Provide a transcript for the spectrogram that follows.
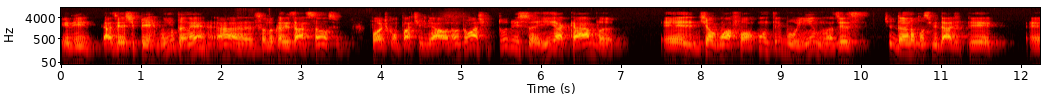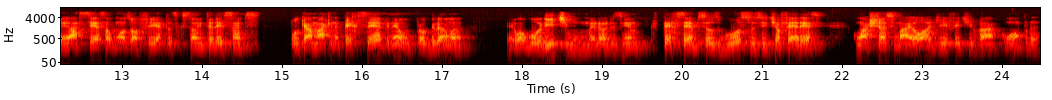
ele às vezes te pergunta, né, ah, sua localização, se pode compartilhar ou não. Então, acho que tudo isso aí acaba, é, de alguma forma, contribuindo, às vezes te dando a possibilidade de ter é, acesso a algumas ofertas que são interessantes, porque a máquina percebe, né, o programa, é, o algoritmo, melhor dizendo, percebe seus gostos e te oferece com a chance maior de efetivar a compra,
